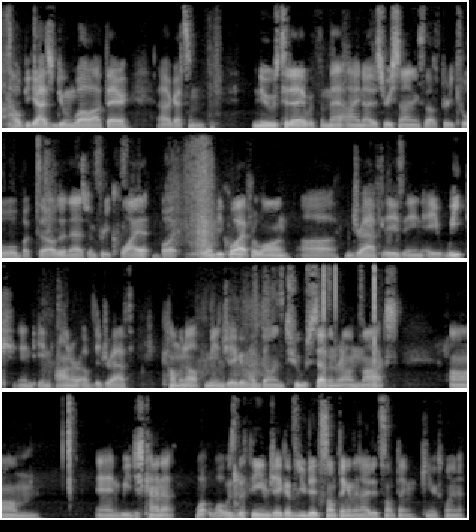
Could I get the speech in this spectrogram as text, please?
I hope you guys are doing well out there. I uh, got some news today with the Matt Ioannidis re-signing, so that was pretty cool. But uh, other than that, it's been pretty quiet. But it won't be quiet for long. Uh, draft is in a week, and in honor of the draft coming up, me and Jacob have done two seven-round mocks. Um, and we just kind of what what was the theme, Jacob? You did something, and then I did something. Can you explain it?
